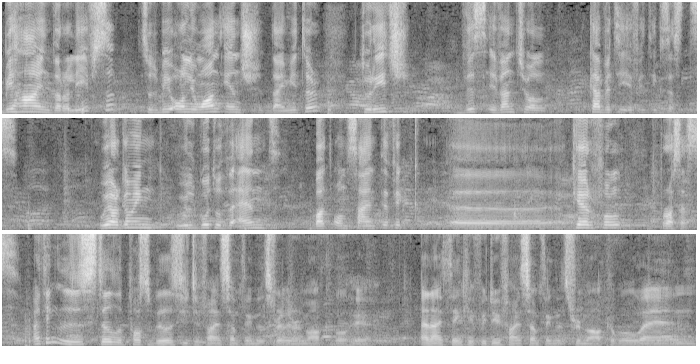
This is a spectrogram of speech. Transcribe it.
behind the reliefs, so be only one inch diameter to reach this eventual cavity if it exists. We are going, we will go to the end, but on scientific, uh, careful process. I think there's still the possibility to find something that's really remarkable here. And I think if we do find something that's remarkable, then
